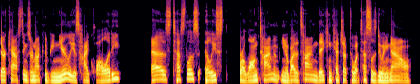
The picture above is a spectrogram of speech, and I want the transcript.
Their castings are not going to be nearly as high quality as Tesla's, at least for a long time. And, you know, by the time they can catch up to what Tesla's doing now,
